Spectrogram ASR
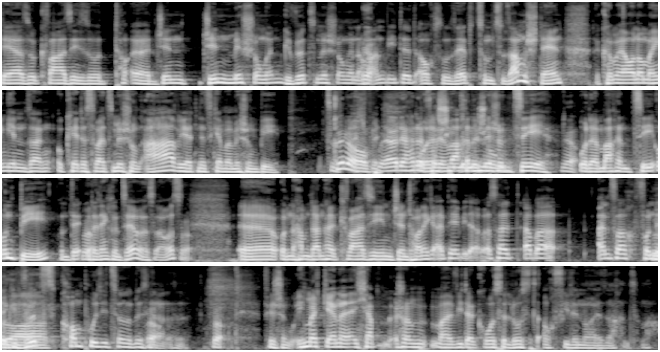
der so quasi so äh, Gin- Gin-Mischungen, Gewürzmischungen auch Ja. anbietet, auch so selbst zum Zusammenstellen. Da können wir ja auch nochmal hingehen und sagen, okay, das war jetzt Mischung A, wir hätten jetzt gerne mal Mischung B. Genau, ja, der hatte Oder wir machen Mischungen. Mischung C Ja. oder machen C und B und de oder denken uns selber was aus. Äh, und haben dann halt quasi ein Gin Tonic IPA wieder, was halt aber einfach von der Ja. Gewürzkomposition so ein bisschen anders ist. Ja. Finde ich schon gut. Ich möchte gerne, ich habe schon mal wieder große Lust, auch viele neue Sachen zu machen.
